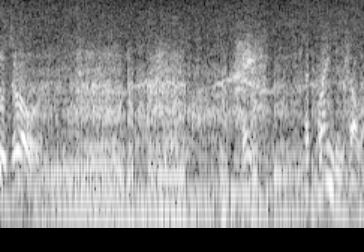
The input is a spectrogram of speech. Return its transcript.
Control. Hey, that plane's in trouble.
